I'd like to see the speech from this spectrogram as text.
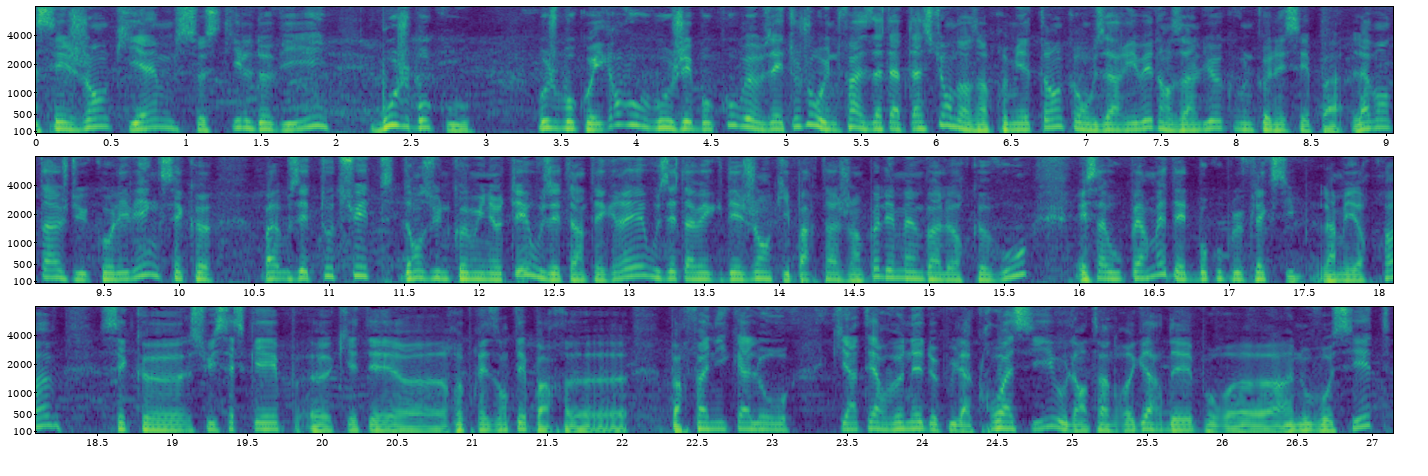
ces gens qui aiment ce style de vie bouge beaucoup bouge beaucoup. Et quand vous bougez beaucoup, vous avez toujours une phase d'adaptation dans un premier temps quand vous arrivez dans un lieu que vous ne connaissez pas. L'avantage du co-living, c'est que bah, vous êtes tout de suite dans une communauté, vous êtes intégré, vous êtes avec des gens qui partagent un peu les mêmes valeurs que vous, et ça vous permet d'être beaucoup plus flexible. La meilleure preuve, c'est que Swiss Escape, euh, qui était euh, représenté par euh, par Fanny Callot, qui intervenait depuis la Croatie, où il est en train de regarder pour un nouveau site,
